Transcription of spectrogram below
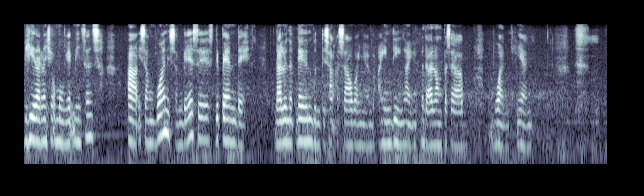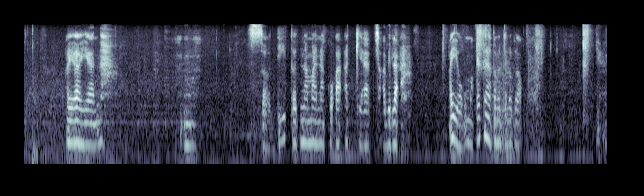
Bihira lang siya umuwi. Minsan, uh, isang buwan, isang beses, depende. Lalo na't ngayon buntis ang asawa niya, baka hindi nga, madalang pa sa buwan. Yan. Kaya yan. Mm. So, dito naman ako aakyat sa kabila. Ayaw, umakit na tamad talaga ako. Yan.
